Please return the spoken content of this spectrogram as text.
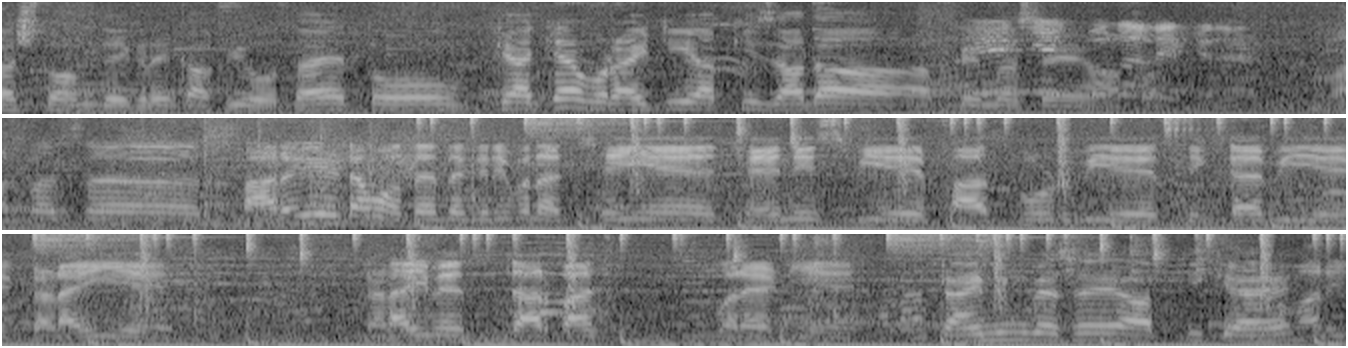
रश तो हम देख रहे हैं काफ़ी होता है। तो क्या क्या वैरायटी आपकी ज़्यादा फ़ेमस है यहाँ पर? हमारे पास सारे ही आइटम होते हैं तकरीबन अच्छे ही हैं। चाइनीज़ भी है फास्ट फ़ूड भी है तिक्का भी है कढ़ाई है। कढ़ाई में चार पाँच वैरायटी है। टाइमिंग वैसे आपकी क्या है? हमारी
